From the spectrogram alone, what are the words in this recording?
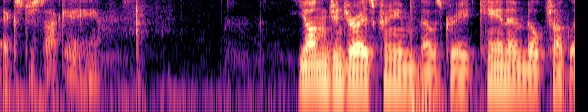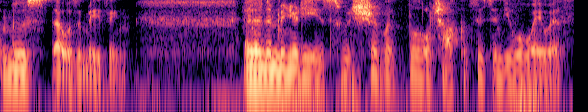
extra sake. Young ginger ice cream, that was great. Canna milk chocolate mousse, that was amazing. And then the mignardises, which are like the little chocolates they send you away with.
